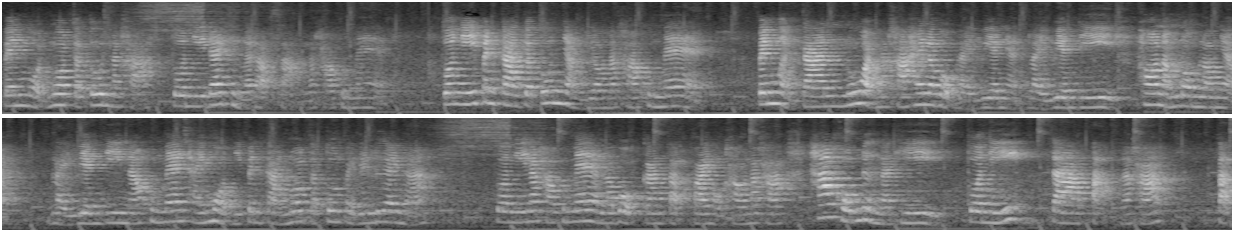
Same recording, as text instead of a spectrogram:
เป็นโหมดนวดกระตุ้นนะคะ ตัวนี้ได้ถึงระดับ 3 นะคะ คุณแม่ ตัวนี้เป็นการกระตุ้นอย่างเดียวนะคะ คุณแม่เป็นเหมือนการนวดนะคะ ให้ระบบไหลเวียนเนี่ยไหลเวียนดี ท่อน้ำนมเราเนี่ยไหลเวียนดีนะ คุณแม่ใช้โหมดนี้เป็นการนวดกระตุ้นไปเรื่อยๆ นะ ตัวนี้นะคะคุณแม่ระบบการตัดไฟของเขานะคะ ถ้าครบ 1 นาที ตัวนี้จะตัดนะคะ ตัด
